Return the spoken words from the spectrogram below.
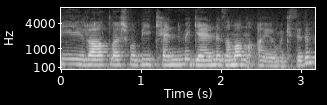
bir rahatlaşma, bir kendime gelme zaman ayırmak istedim.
